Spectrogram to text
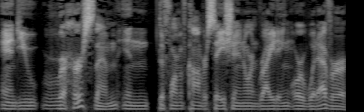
and you rehearse them in the form of conversation or in writing or whatever,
